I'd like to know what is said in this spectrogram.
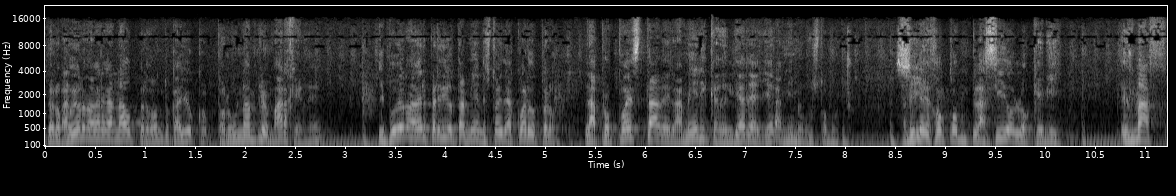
Pero pudieron haber ganado, perdón, Tocayo, por un amplio margen, ¿eh? Y pudieron haber perdido también, estoy de acuerdo, pero la propuesta del América del día de ayer a mí me gustó mucho. A Sí. mí me dejó complacido lo que vi. Es más,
